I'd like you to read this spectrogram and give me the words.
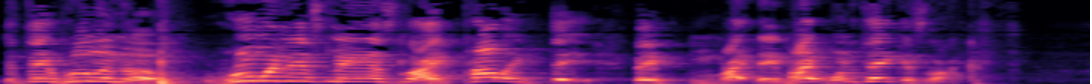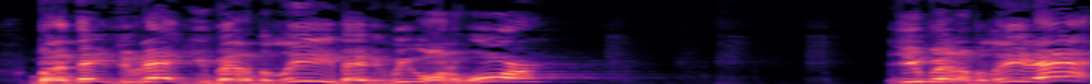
that they're willing to ruin this man's life. Probably they, they might they might want to take his life. But if they do that, you better believe, baby, we going to war. You better believe that.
